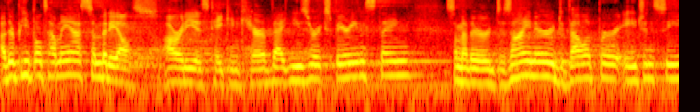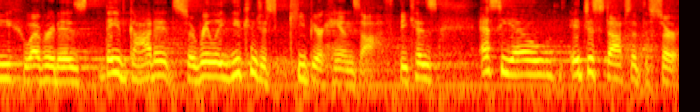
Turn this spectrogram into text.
Other people tell me, ah, somebody else already is taking care of that user experience thing. Some other designer, developer, agency, whoever it is, they've got it. So really, you can just keep your hands off because SEO, it just stops at the SERP.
